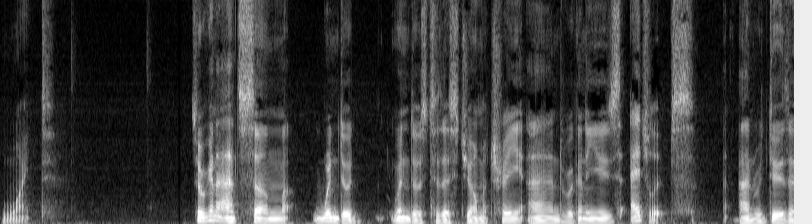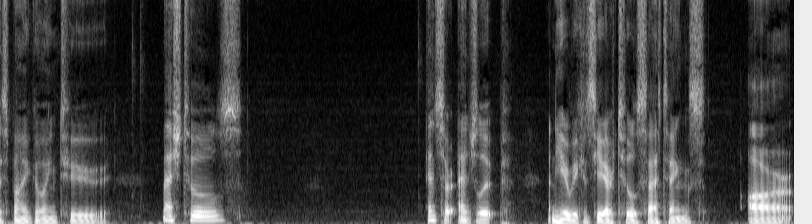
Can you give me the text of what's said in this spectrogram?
white. So we're going to add some window windows to this geometry and we're going to use edge loops and we do this by going to mesh tools insert edge loop and here we can see our tool settings are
